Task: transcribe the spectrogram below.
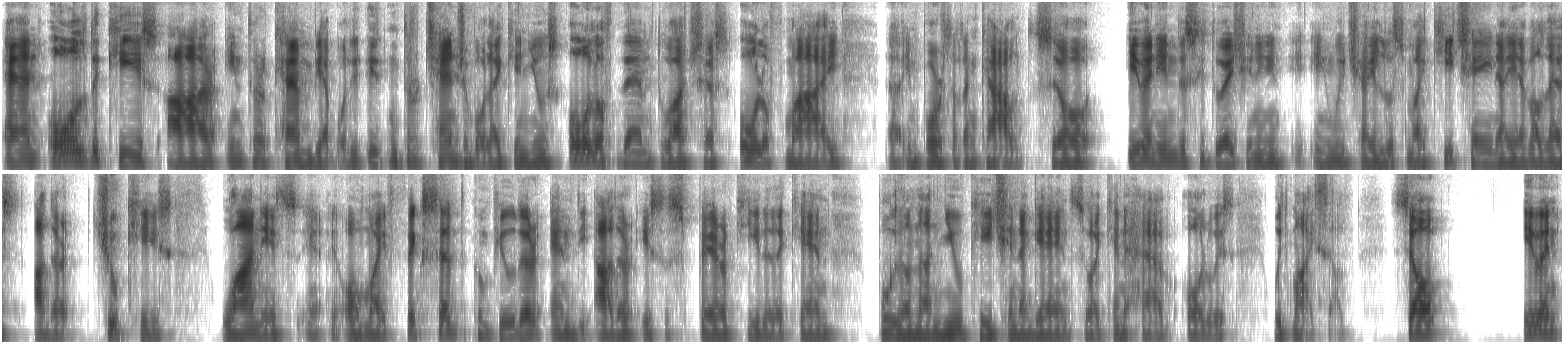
And all the keys are intercambiable, interchangeable. I can use all of them to access all of my uh, important accounts. So even in the situation in, in which I lose my keychain, I have at least other two keys. One is uh, on my fixed computer, and the other is a spare key that I can put on a new keychain again so I can have always with myself. So even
